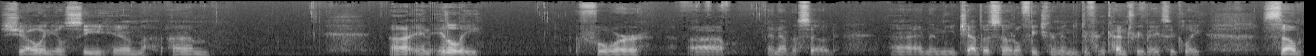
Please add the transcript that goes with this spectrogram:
show and you'll see him um, uh, in Italy for uh, an episode. Uh, and then each episode will feature him in a different country, basically. So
